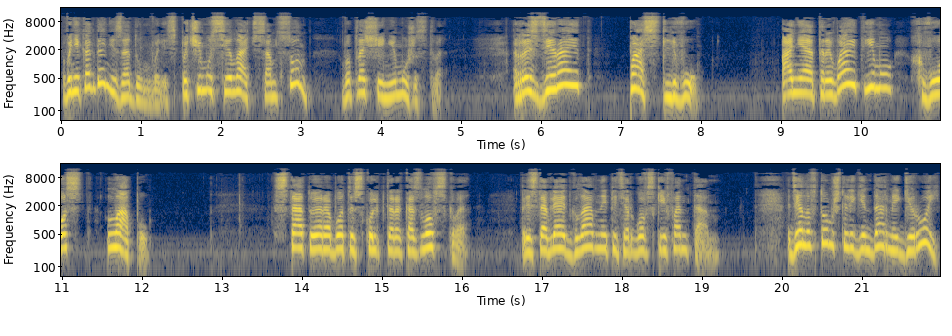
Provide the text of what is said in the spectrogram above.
Вы никогда не задумывались, почему силач Самсон, воплощение мужества, раздирает пасть льву, а не отрывает ему хвост, лапу? Статуя работы скульптора Козловского представляет главный петерговский фонтан. Дело в том, что легендарный герой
